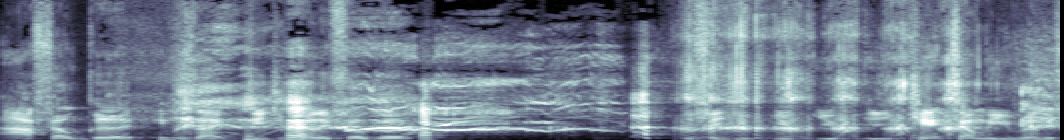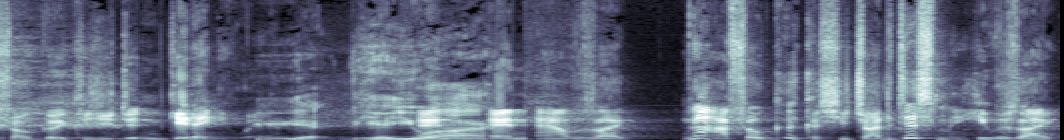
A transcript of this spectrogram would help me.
I felt good. He was like, Did you really feel good? He said, You, you, you, you can't tell me you really felt good because you didn't get anywhere. Yeah, here you and, are. And, I was like, Nah, I felt good because she tried to diss me. He was like,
